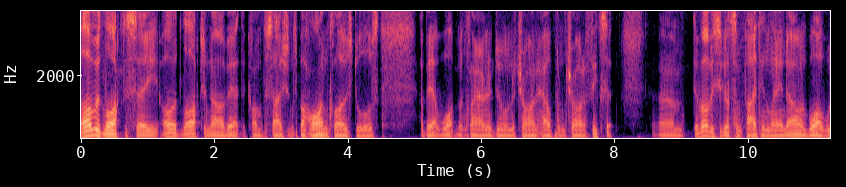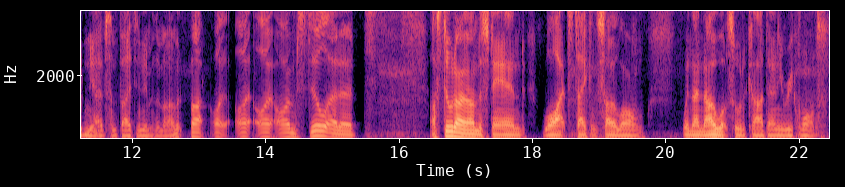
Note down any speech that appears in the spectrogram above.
I would like to see, I would like to know about the conversations behind closed doors about what McLaren are doing to try and help and try to fix it. Um, they've obviously got some faith in Lando, and why wouldn't you have some faith in him at the moment? But I, I, I, I'm still at a, I still don't understand why it's taken so long when they know what sort of car Danny Rick wants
